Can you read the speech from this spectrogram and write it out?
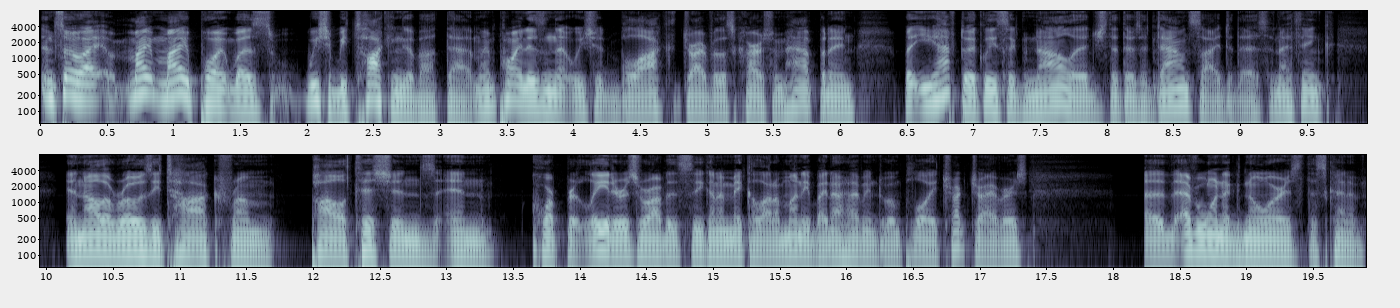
And so I, my my point was we should be talking about that. My point isn't that we should block driverless cars from happening, but you have to at least acknowledge that there's a downside to this. And I think in all the rosy talk from politicians and corporate leaders who are obviously going to make a lot of money by not having to employ truck drivers, uh, everyone ignores this kind of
